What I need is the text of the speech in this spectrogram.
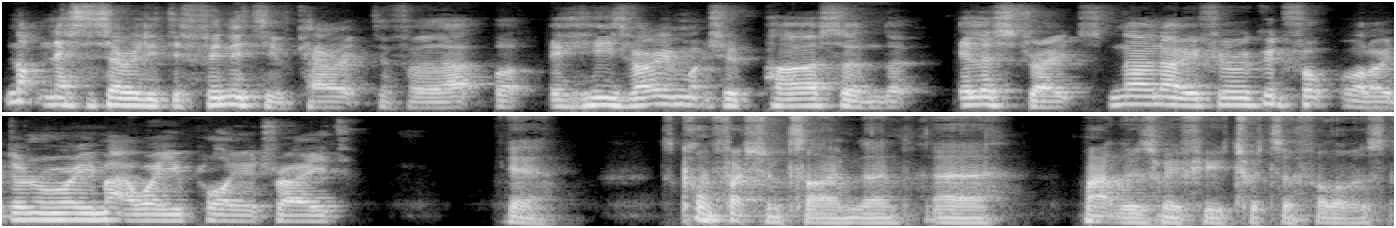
not necessarily definitive character for that, but he's very much a person that illustrates no, no, if you're a good footballer, it doesn't really matter where you ply your trade. Yeah. It's confession time then. Uh, might lose me a few Twitter followers.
